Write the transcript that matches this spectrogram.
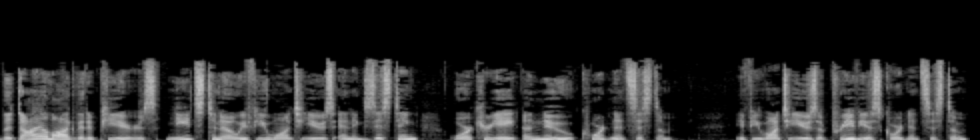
The dialog that appears needs to know if you want to use an existing or create a new coordinate system. If you want to use a previous coordinate system,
